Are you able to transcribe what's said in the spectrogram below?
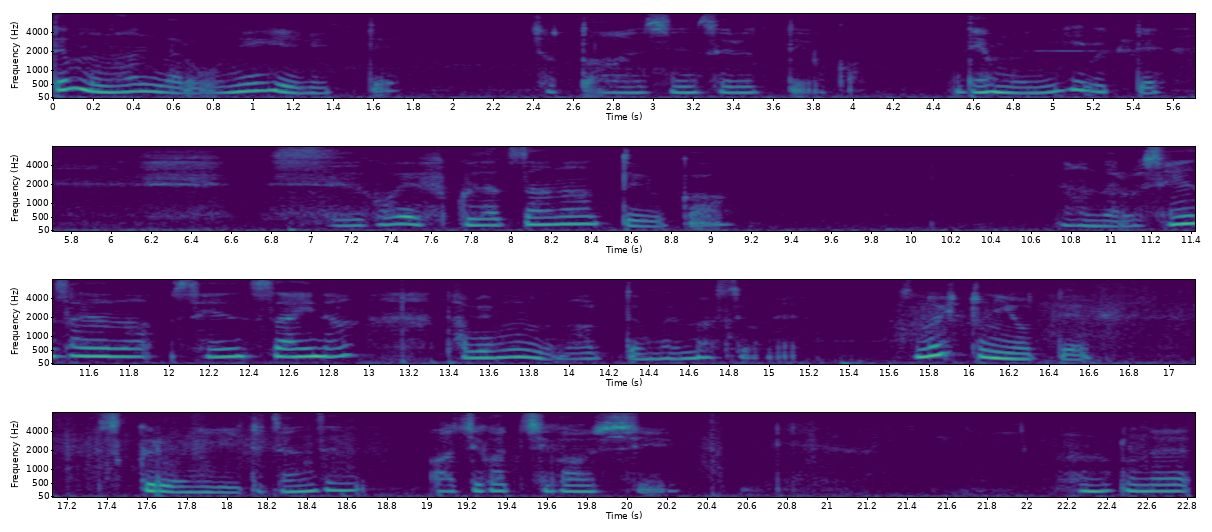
でもなんだろうおにぎりってちょっと安心するっていうか。でもおにぎりってすごい複雑だなというか。なんだろう繊細な繊細な食べ物だなって思いますよね。その人によって作るおにぎりって全然味が違うし。ほんとね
